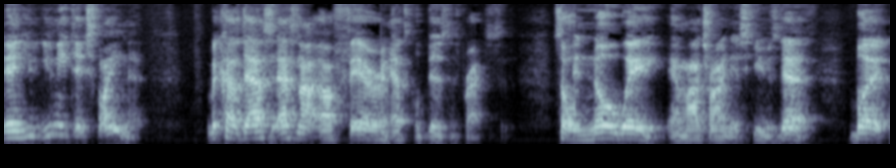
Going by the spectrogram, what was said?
then you, you need to explain that because that's that's not a fair and ethical business practices. So in no way am I trying to excuse that, but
